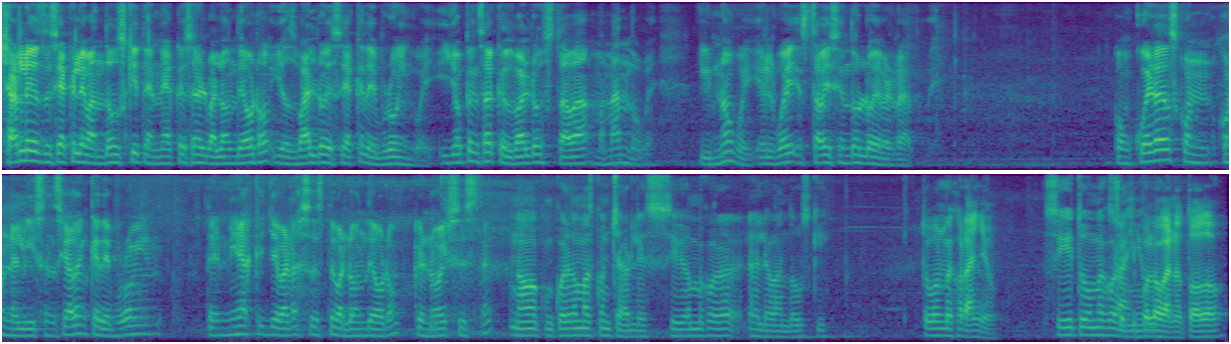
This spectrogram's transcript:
Charles decía que Lewandowski tenía que ser el balón de oro y Osvaldo decía que De Bruyne, güey. Y yo pensaba que Osvaldo estaba mamando, güey. Y no, güey, el güey estaba diciendo lo de verdad, güey. ¿Concuerdas con, con el licenciado en que De Bruyne tenía que llevarse este balón de oro que no existe? No, concuerdo más con Charles. Sí veo mejor a Lewandowski. Tuvo un mejor año. Sí, tuvo mejor Su año. equipo lo ganó todo.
